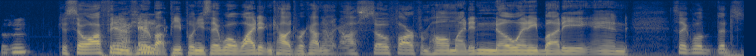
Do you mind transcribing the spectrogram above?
Because mm-hmm. so often yeah, you hear and- about people and you say, "Well, why didn't college work out?" And they're like, "Oh, so far from home, I didn't know anybody," and it's like, well, that's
